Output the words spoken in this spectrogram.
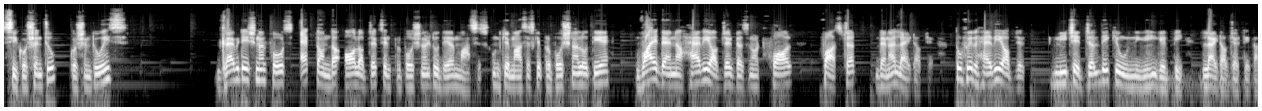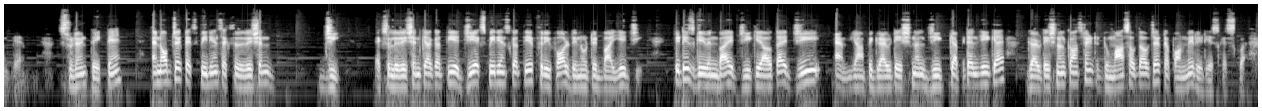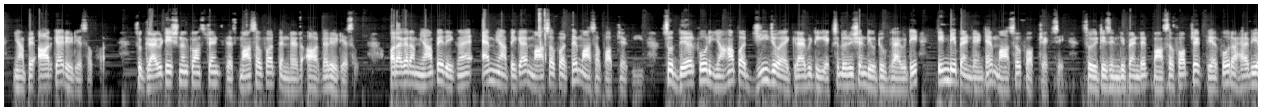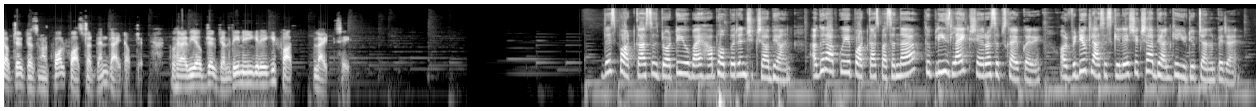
C question two question two is gravitational force act on the all objects in proportional to their masses उनके masses के proportional होती है। Why then a heavy object does not fall faster than a light object तो फिर heavy object नीचे जल्दी क्यों नहीं गिरती? लाइट ऑब्जेक्ट के कंपेयर स्टूडेंट देखते हैं। An object experience acceleration G acceleration क्या करती है? जी एक्सपीरियंस करती है। फ्री फॉल डिनोटेड बाय ये G it is given by G क्या होता है जी एम यहाँ पे ग्रेविटेशनल जी कैपिटल जी क्या है? Gravitational constant to mass of the object upon में रेडियस का स्क्वायर यहाँ पे आर क्या है? Radius of Earth so gravitational constant this mass of Earth and R the radius of और अगर हम यहाँ पे देख रहे हैं एम यहाँ पे क्या है? मास ऑफ़ अर्थ है मास ऑफ़ ऑब्जेक्ट नहीं है. सो देयर फोर यहाँ पर जी जो है gravity acceleration due to gravity independent है मास ऑफ़ ऑब्जेक्ट से. So it is independent mass of object therefore heavy object does not fall faster than light object तो heavy object जल्दी नहीं गिरेगी फास्ट लाइट से this podcast is brought you by Hubhopper Shiksha Abhiyan अगर आपको ये podcast पसंद आया तो प्लीज़ लाइक शेयर और सब्सक्राइब करें और वीडियो क्लासेस के लिए शिक्षा अभियान के यूट्यूब चैनल पर जाएँ।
